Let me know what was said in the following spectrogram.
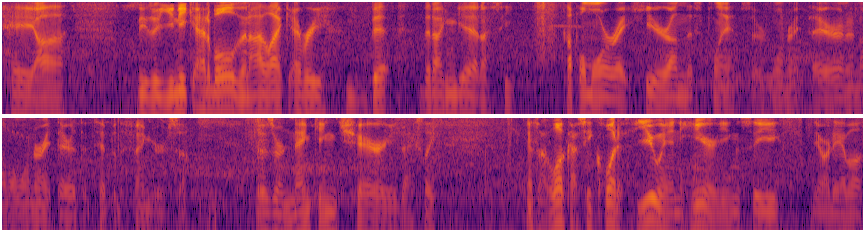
hey, uh, these are unique edibles and I like every bit that I can get. I see a couple more right here on this plant. So there's one right there and another one right there at the tip of the finger. So those are Nanking cherries. Actually, as I look, I see quite a few in here. You can see they already have a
